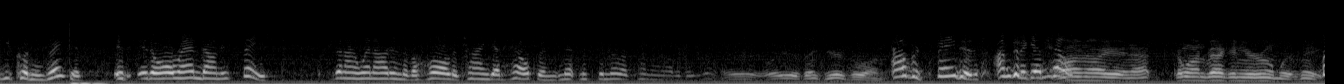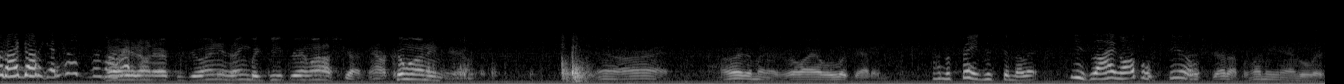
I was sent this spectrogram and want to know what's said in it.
he couldn't drink it. It, it all ran down his face. Then I went out into the hall to try and get help and met Mr. Miller coming out of the room. Hey, where do you think you're going? Albert's fainted. I'm going to get help. Oh, no, you're not. Come on back in your room with me. But I got to get help for No, my... you don't have to do anything but keep your mouth shut. Now, come on in here. Yeah, all right. Now, wait a minute while I have a look at him. I'm afraid, Mr. Miller. He's lying awful Now, still. shut up and let me handle this.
